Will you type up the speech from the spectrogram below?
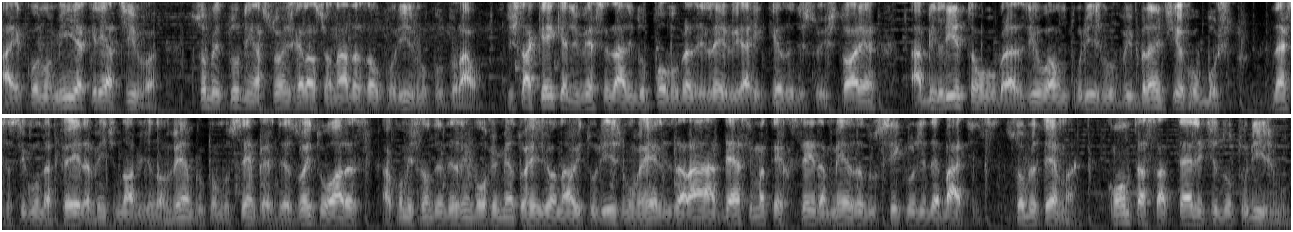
a economia criativa, sobretudo em ações relacionadas ao turismo cultural. Destaquei que a diversidade do povo brasileiro e a riqueza de sua história habilitam o Brasil a um turismo vibrante e robusto. Nesta segunda-feira, 29 de novembro, como sempre às 18 horas, a Comissão de Desenvolvimento Regional e Turismo realizará a 13ª mesa do ciclo de debates sobre o tema Conta Satélite do Turismo:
